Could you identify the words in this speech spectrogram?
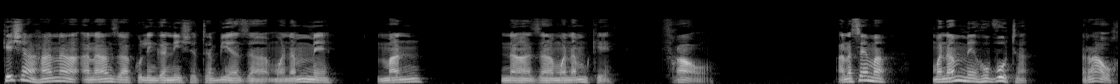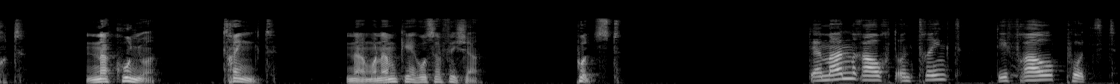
kisha hana anaanza kulinganisha tabia za mwanamme man na za mwanamke frau. Anasema mwanamme huvuta raucht na kunywa trinkt na mwanamke husafisha putzt. Der Mann raucht und trinkt, die Frau putzt.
